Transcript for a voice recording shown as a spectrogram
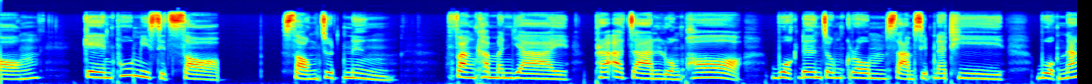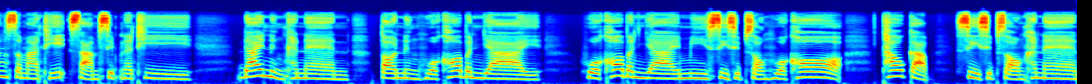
2. เกณฑ์ผู้มีสิทธิสอบ 2.1 ฟังคำบรรยาย พระอาจารย์หลวงพ่อ บวกเดินจงกรม 30 นาที บวกนั่งสมาธิ 30 นาที ได้ 1 คะแนน ต่อ 1 หัวข้อบรรยาย หัวข้อบรรยายมี 42 หัวข้อ เท่ากับ 42 คะแนน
